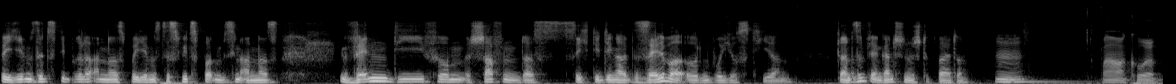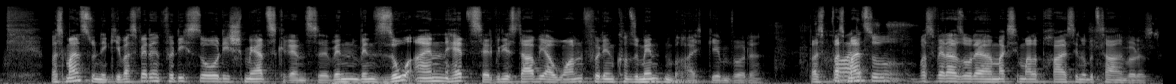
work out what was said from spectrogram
bei jedem sitzt die Brille anders, bei jedem ist der Sweet Spot ein bisschen anders. Wenn die Firmen es schaffen, dass sich die Dinger selber irgendwo justieren, dann sind wir ein ganz schönes Stück weiter. Mhm. Wow, cool. Was meinst du, Niki? Was wäre denn für dich so die Schmerzgrenze, wenn, wenn so ein Headset wie die Stavia One für den Konsumentenbereich geben würde? Was, was Boah, meinst du, was wäre da so der maximale Preis, den du bezahlen würdest?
